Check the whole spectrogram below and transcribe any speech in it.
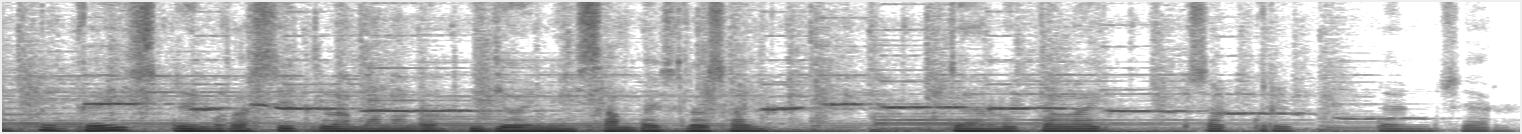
Oke guys, terima kasih telah menonton video ini sampai selesai. Jangan lupa like, subscribe, dan share.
